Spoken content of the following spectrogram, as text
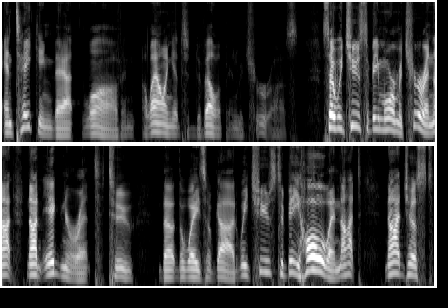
and taking that love and allowing it to develop and mature us. So we choose to be more mature and not, not ignorant to the, the ways of God. We choose to be whole and not, not just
